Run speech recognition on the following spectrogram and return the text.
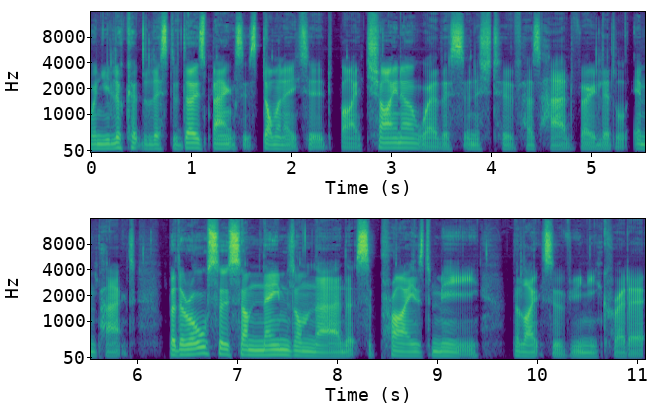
when you look at the list of those banks, it's dominated by China, where this initiative has had very little impact. But there are also some names on there that surprised me, the likes of UniCredit,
